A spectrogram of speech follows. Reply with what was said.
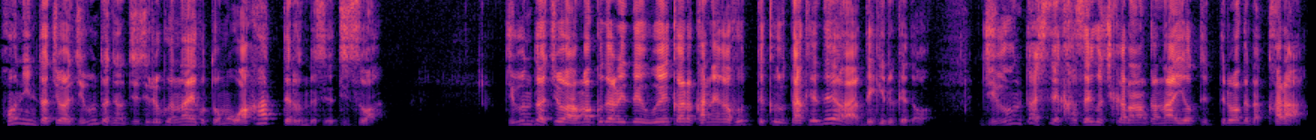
本人たちは自分たちの実力がないことをもう分かってるんですよ実は。自分たちは天下りで上から金が降ってくるだけではできるけど自分たちで稼ぐ力なんかないよって言ってるわけだから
